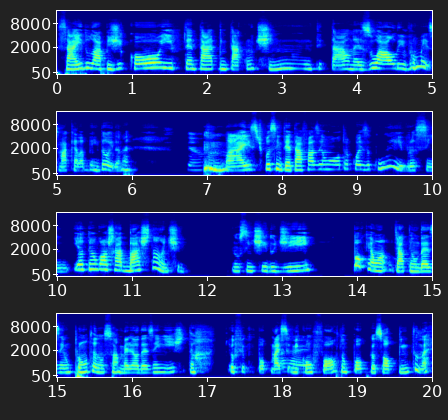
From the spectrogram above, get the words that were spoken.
sair do lápis de cor e tentar pintar com tinta e tal, né? Zoar o livro mesmo, aquela bem doida, né? Uhum. Mas, tipo assim, tentar fazer uma outra coisa com o livro, assim. E eu tenho gostado bastante. No sentido de. Porque é uma, já tem um desenho pronto, eu não sou a melhor desenhista, então eu fico um pouco mais. É. Me conforto um pouco, porque eu só pinto, né?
